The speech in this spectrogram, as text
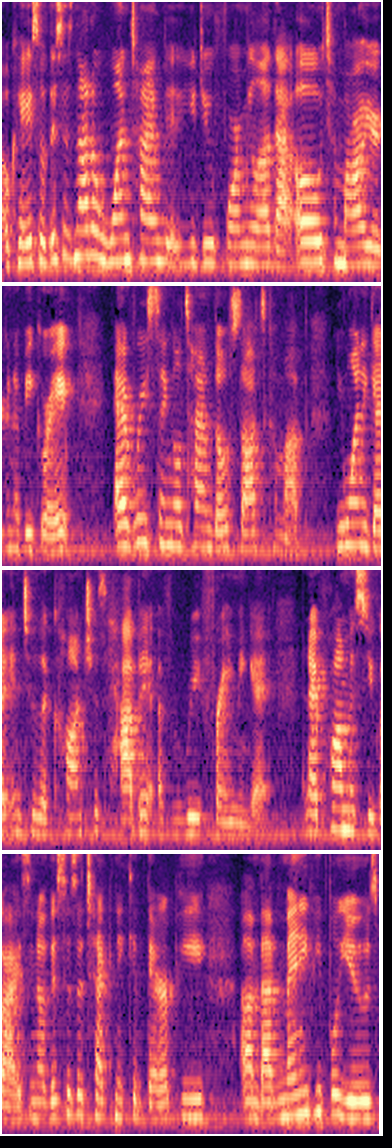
Okay, so this is not a one time you do formula that, oh, tomorrow you're gonna be great. Every single time those thoughts come up, you want to get into the conscious habit of reframing it. And I promise you guys, you know, this is a technique in therapy um, that many people use.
